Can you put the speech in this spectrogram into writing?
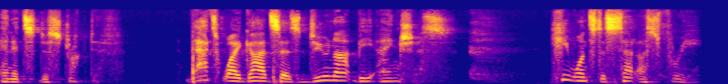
And it's destructive. That's why God says, do not be anxious. He wants to set us free.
